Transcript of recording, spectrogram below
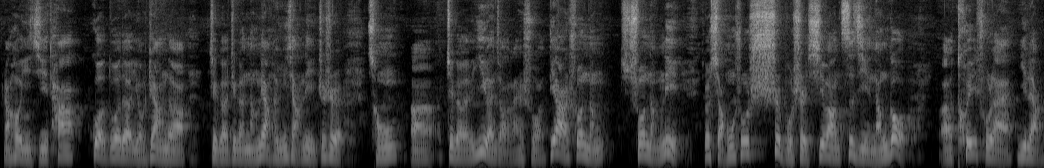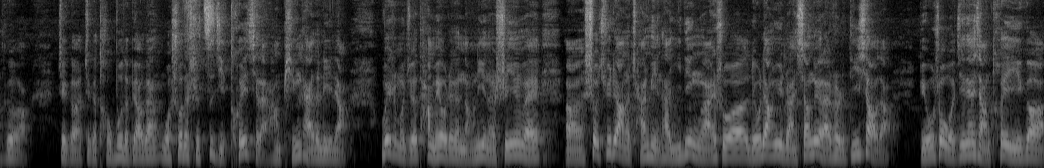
然后以及它过多的有这样的这个这个能量和影响力。这是从呃这个意愿角度来说。第二说能说能力，就是小红书是不是希望自己能够呃推出来一两个。这个这个头部的标杆，我说的是自己推起来哈，平台的力量。为什么觉得它没有这个能力呢？是因为呃，社区这样的产品，它一定来说流量运转相对来说是低效的。比如说我今天想推一个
